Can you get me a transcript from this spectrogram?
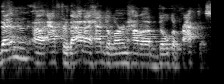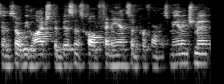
then uh, after that, I had to learn how to build a practice, and so we launched a business called Finance and Performance Management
